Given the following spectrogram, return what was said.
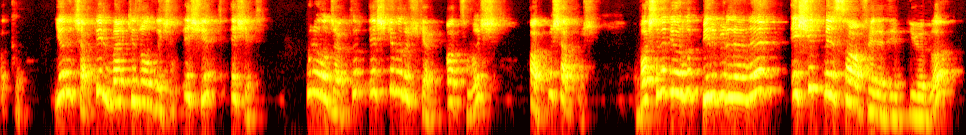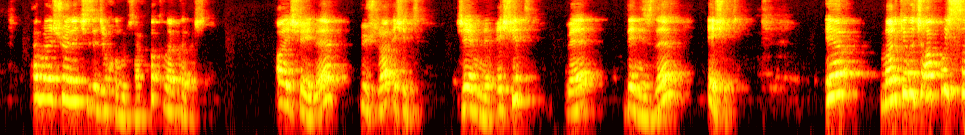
Bakın yarıçap değil merkez olduğu için eşit eşit. Bu ne olacaktır? Eşkenar üçgen. 60, 60, 60. Başta ne diyorduk? Birbirlerine eşit mesafede diyordu. Hemen şöyle çizecek olursak. Bakın arkadaşlar. Ayşe ile Büşra eşit. Cem'le eşit ve Deniz'le eşit. Eğer merkez açı 60 ise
